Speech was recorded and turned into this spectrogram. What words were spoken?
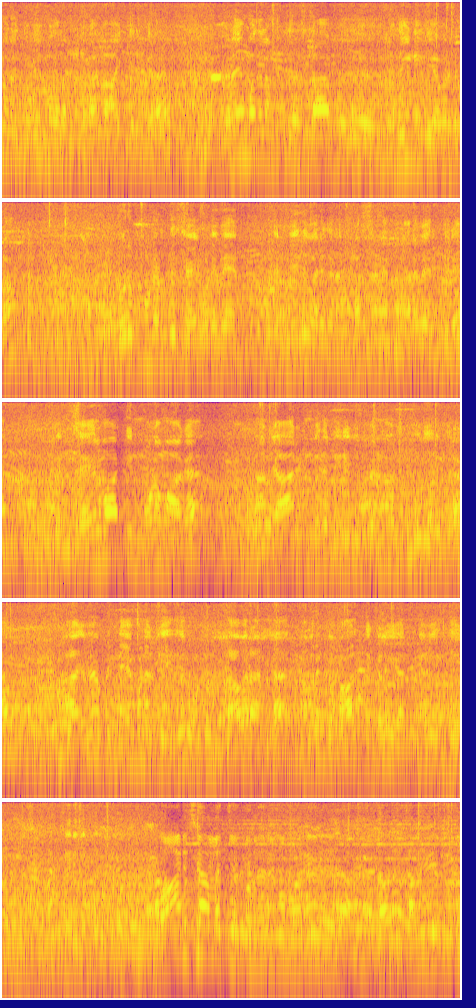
அவர் துணை முதலமைச்சராக ஆக்கியிருக்கிறார். துணை முதலமைச்சர் ஸ்டாஃப் இது உதயநிதி அவர்களும் பொறுப்புணர்ந்து செயல்படுவேன். என் மீது வருகிற விமர்சனங்களை நான் வரவேற்கிறேன். என் செயல்பாட்டின் மூலமாக நான் யார் என்பதை நிரூபிப்பேன் அவர் கூறியிருக்கிறார். ஆகவே அப்படி நியமனம் செய்ததில் ஒன்றும் தவறல்ல. அவருக்கு வாழ்த்துக்களை ஏற்கனவே இந்திய கம்யூனிஸ்ட் தெரிவித்திருக்கிறேன் வாரிசு அமைச்சர்கள் இருக்கும்போது அதாவது கலைஞர்கள்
